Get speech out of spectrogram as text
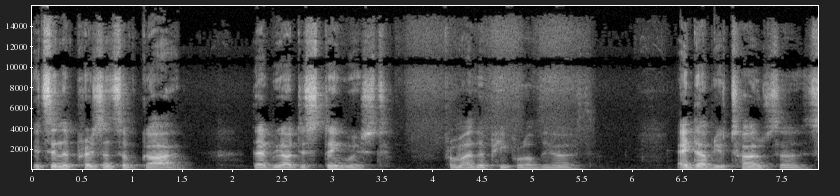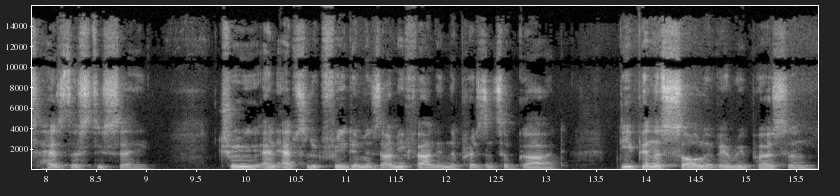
It's in the presence of God that we are distinguished from other people of the earth. A.W. Tozer has this to say True and absolute freedom is only found in the presence of God. Deep in the soul of every person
